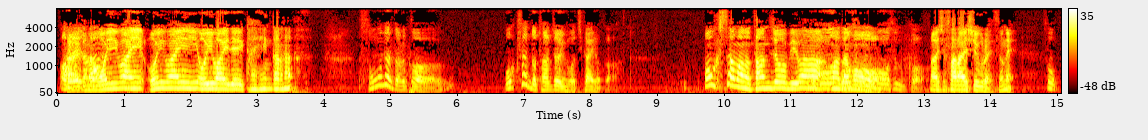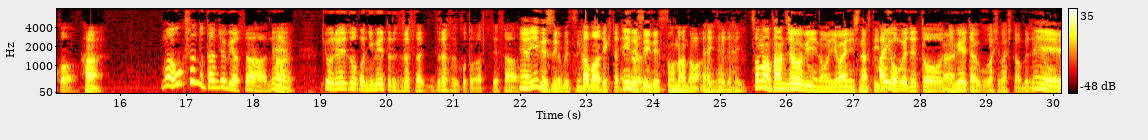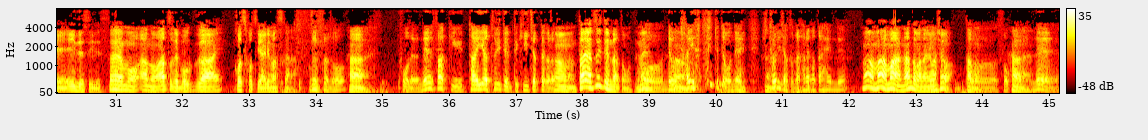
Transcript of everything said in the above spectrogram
あれ？かな、お祝い、お祝い、お祝いで大変かな？そうなるとあれか、奥さんの誕生日も近いのか。奥様の誕生日は、まだうもう来週、再来週ぐらいですよね。そうか。はまあ、奥さんの誕生日はさ、ね、はい今日冷蔵庫2メートルずらすだ、ずらすことがあってさい。い、や、いいですよ、別に。カバーできたでしょ？いいです、いいです、そんなのは。何何何？そんなの誕生日の祝いにしなくていいですよ。はい、おめでとう。はい2メーター動かしました。おめでとう。ええいいです、いいです。それはもう、あの、後で僕がコツコツやりますから。そうなの？はい。そうだよね。さっきタイヤついてるって聞いちゃったからさ。うん、タイヤついてんだと思ってね。うんでもうんタイヤついててもね、一人だとなかなか大変だよ。まあまあまあ、なんとかなりましょう。多分。うん、そうかはいね。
